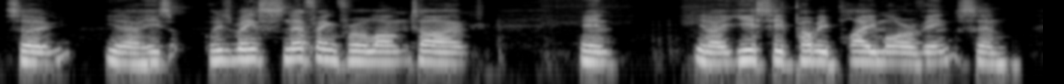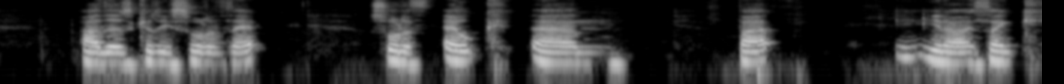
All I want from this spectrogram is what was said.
so you know, he's he's been sniffing for a long time, and you know, yes, he'd probably play more events than others because he's sort of that sort of ilk. Um, but you know, I think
